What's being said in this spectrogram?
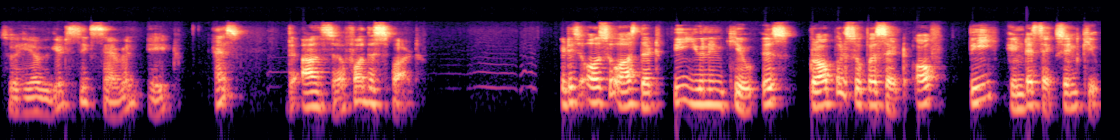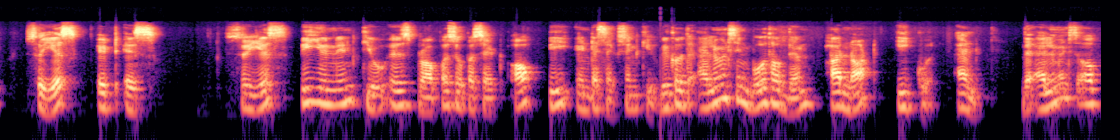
So here we get 6, 7, 8 as the answer for this part. It is also asked that P union Q is proper superset of P intersection Q. So yes, it is. So yes, P union Q is proper superset of P intersection Q because the elements in both of them are not equal and the elements of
